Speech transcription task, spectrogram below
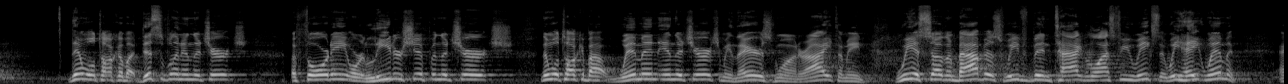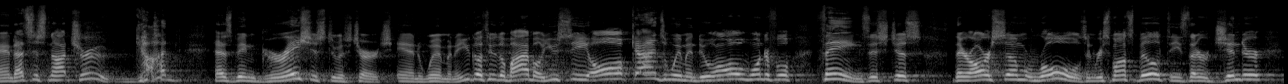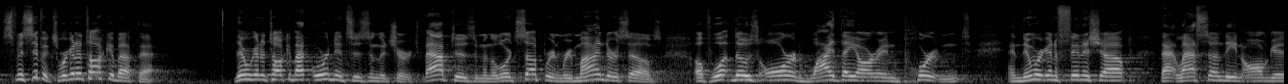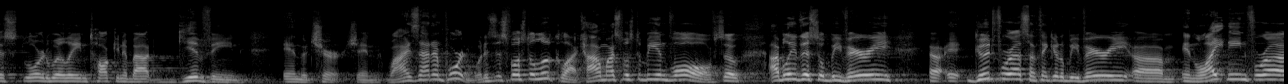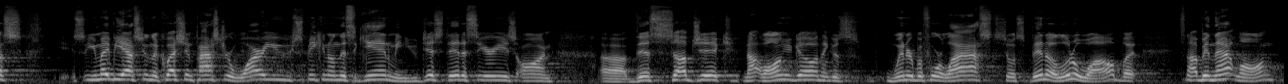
Then we'll talk about discipline in the church, authority or leadership in the church then we'll talk about women in the church. I mean, there's one, right? I mean, we as Southern Baptists, we've been tagged the last few weeks that we hate women. And that's just not true. God has been gracious to his church and women. And you go through the Bible, you see all kinds of women do all wonderful things. It's just there are some roles and responsibilities that are gender specific. So we're going to talk about that. Then we're going to talk about ordinances in the church, baptism and the Lord's Supper, and remind ourselves of what those are and why they are important. And then we're going to finish up that last Sunday in August, Lord willing, talking about giving in the church. And why is that important? What is it supposed to look like? How am I supposed to be involved? So I believe this will be very uh, good for us. I think it'll be very um, enlightening for us. So you may be asking the question, Pastor, why are you speaking on this again? I mean, you just did a series on uh, this subject not long ago. I think it was winter before last, so it's been a little while, but it's not been that long.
